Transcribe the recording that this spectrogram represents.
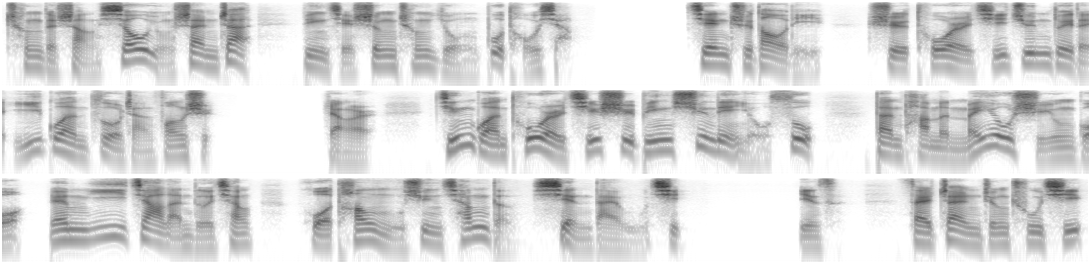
称得上骁勇善战，并且声称永不投降，坚持到底是土耳其军队的一贯作战方式。然而，尽管土耳其士兵训练有素，但他们没有使用过 M1 加兰德枪或汤姆逊枪等现代武器，因此。在战争初期，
